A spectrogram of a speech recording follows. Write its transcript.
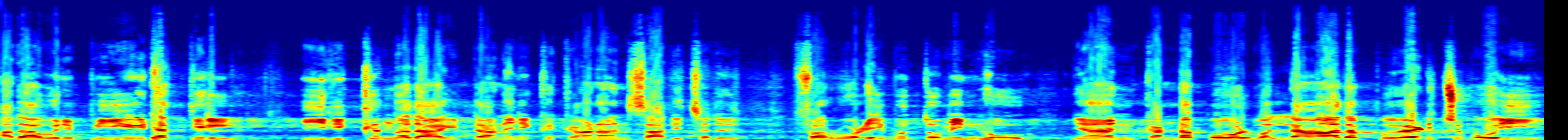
അതാ ഒരു പീഠത്തിൽ ഇരിക്കുന്നതായിട്ടാണ് എനിക്ക് കാണാൻ സാധിച്ചത്. മിൻഹു ഞാൻ കണ്ടപ്പോൾ വല്ലാതെ പേടിച്ചു പോയി.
